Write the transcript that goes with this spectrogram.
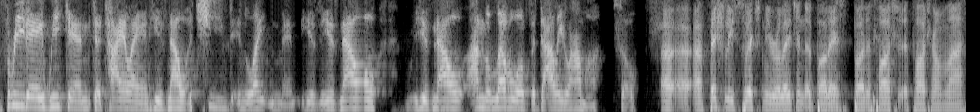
three day weekend to Thailand, he has now achieved enlightenment. He is he is now he is now on the level of the Dalai Lama. So uh, I officially switched my religion to Buddhist, but apart, apart from that,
